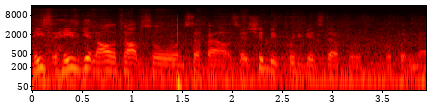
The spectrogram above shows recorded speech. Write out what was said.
He's he's getting all the topsoil and stuff out, so it should be pretty good stuff we're, we're putting down.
